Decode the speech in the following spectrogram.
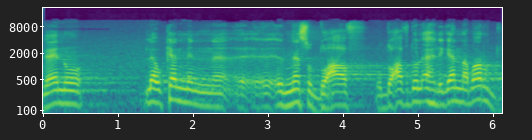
لأنه لو كان من الناس الضعاف والضعاف دول أهل جنة برضه.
